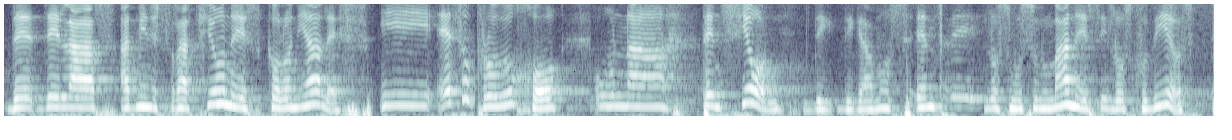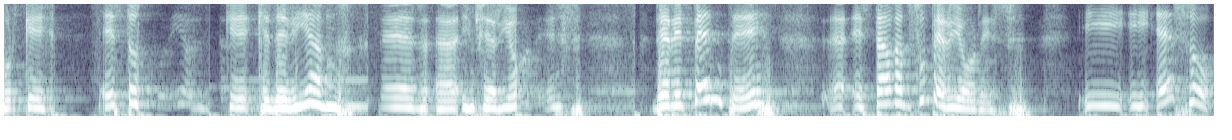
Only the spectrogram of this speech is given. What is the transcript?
de, las administraciones coloniales. Y eso produjo una tensión, digamos, entre los musulmanes y los judíos, porque estos judíos que, debían ser eh, inferiores, de repente estaban superiores. Y, eso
